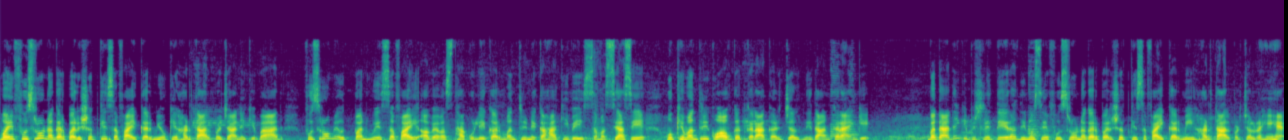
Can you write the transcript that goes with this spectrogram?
वहीं फुसरो नगर परिषद के सफ़ाई कर्मियों के हड़ताल पर जाने के बाद फुसरो में उत्पन्न हुए सफ़ाई अव्यवस्था को लेकर मंत्री ने कहा कि वे इस समस्या से मुख्यमंत्री को अवगत कराकर जल्द निदान कराएँगे। बता दें कि पिछले तेरह दिनों से फुसरो नगर परिषद के सफ़ाई कर्मी हड़ताल पर चल रहे हैं।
